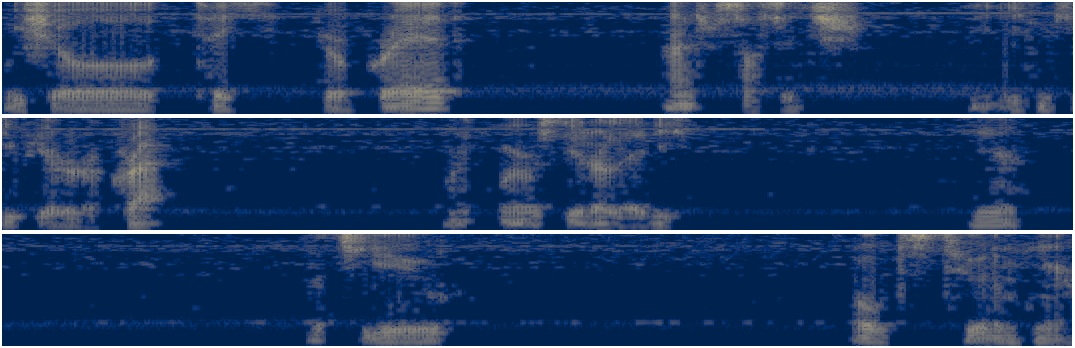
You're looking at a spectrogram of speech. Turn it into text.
We shall take your bread and your sausage. You can keep your crap. Where was the other lady? Here. That's you. Oh, just two of them here.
